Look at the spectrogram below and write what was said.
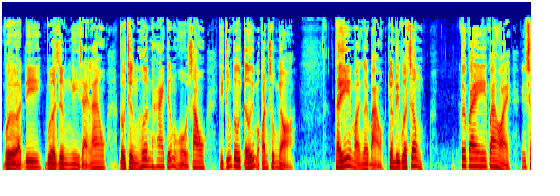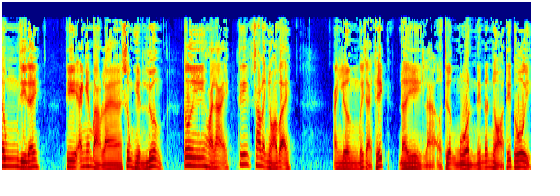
Vừa đi vừa dừng nghỉ giải lao, độ chừng hơn 2 tiếng đồng hồ sau thì chúng tôi tới một con sông nhỏ. Thấy mọi người bảo chuẩn bị vượt sông. Tôi quay qua hỏi, sông gì đây? Thì anh em bảo là sông Hiền Lương. Tôi hỏi lại, thì sao lại nhỏ vậy? Anh Lương mới giải thích, đây là ở thượng nguồn nên nó nhỏ thế thôi.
